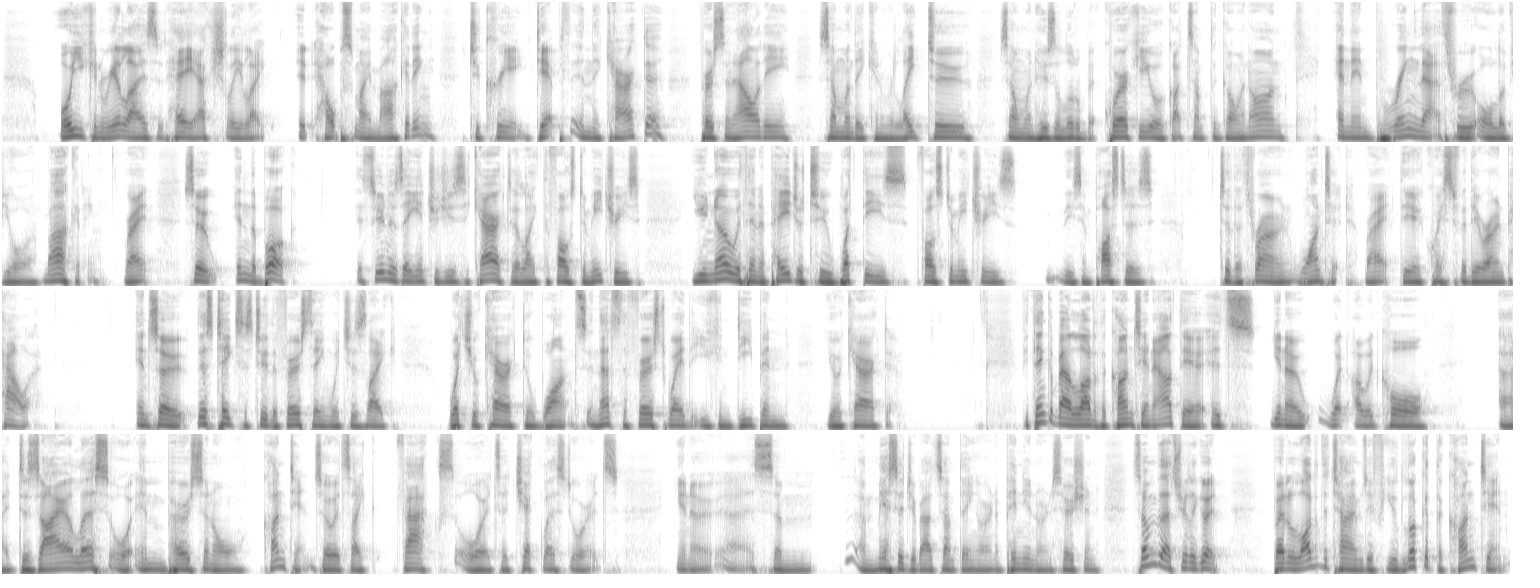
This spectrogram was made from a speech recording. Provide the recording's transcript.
or you can realize that, hey, actually, like it helps my marketing to create depth in the character personality, someone they can relate to, someone who's a little bit quirky or got something going on, and then bring that through all of your marketing, right? So in the book, as soon as they introduce a character like the false Dimitris, you know within a page or two what these false Dimitris, these imposters to the throne wanted, right? Their quest for their own power. And so this takes us to the first thing, which is like what your character wants. And that's the first way that you can deepen your character. If you think about a lot of the content out there, it's, you know, what I would call uh, desireless or impersonal content. So it's like facts or it's a checklist or it's, you know, uh, some a message about something or an opinion or an assertion. Some of that's really good. But a lot of the times, if you look at the content,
